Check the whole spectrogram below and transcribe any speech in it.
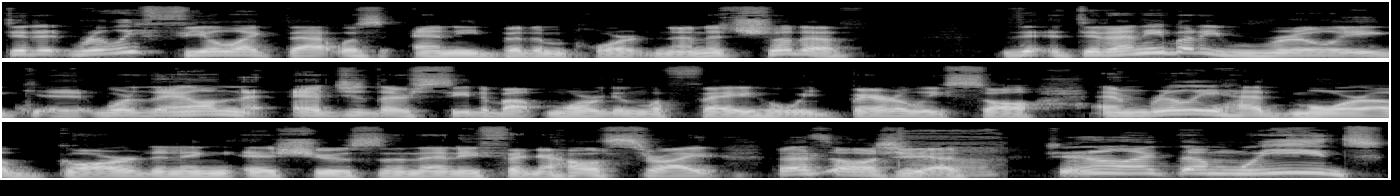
Did it really feel like that was any bit important? And it should have. Th- Did anybody really, were they on the edge of their seat about Morgan Le Fay, who we barely saw, and really had more of gardening issues than anything else, right? That's all she Yeah. had. She didn't like them weeds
